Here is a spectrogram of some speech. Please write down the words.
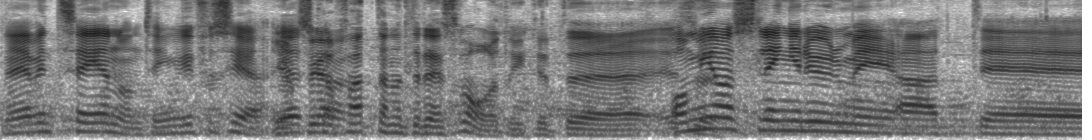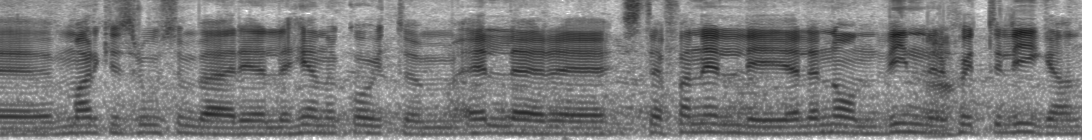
Nej, jag vill inte säga någonting. Vi får se. Jag, ska... jag fattar inte det svaret riktigt. Eh, Om så... jag slänger ur mig att eh, Marcus Rosenberg eller Henok Goitom eller eh, Stefanelli eller någon vinner ja. skytteligan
